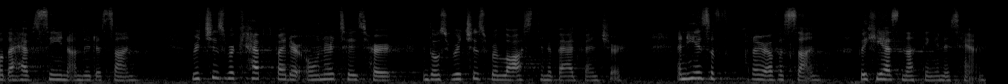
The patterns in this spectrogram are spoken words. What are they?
evil that I have seen under the sun. Riches were kept by their owner to his hurt, and those riches were lost in a bad venture. And he is a father of a son, but he has nothing in his hand.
